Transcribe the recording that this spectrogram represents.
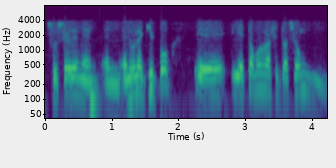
suceden en, en- en un equipo eh, y estamos en una situación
